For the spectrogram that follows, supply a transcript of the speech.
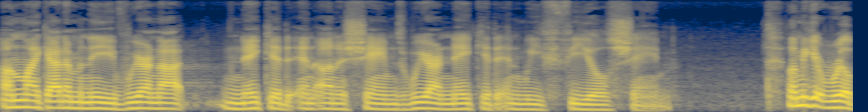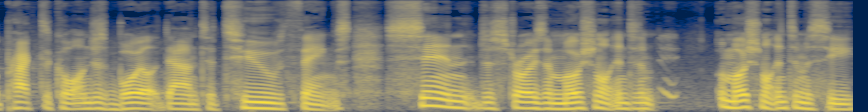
unlike Adam and Eve, we are not naked and unashamed. We are naked and we feel shame. Let me get real practical and just boil it down to two things. Sin destroys emotional, intim- emotional intimacy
